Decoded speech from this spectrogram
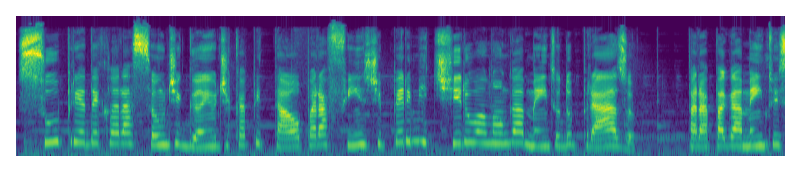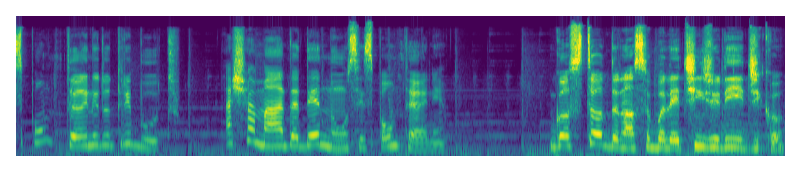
supre a declaração de ganho de capital para fins de permitir o alongamento do prazo para pagamento espontâneo do tributo, a chamada denúncia espontânea. Gostou do nosso boletim jurídico?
